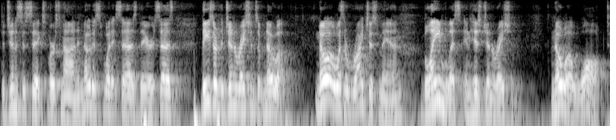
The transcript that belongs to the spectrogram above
to Genesis 6, verse 9, and notice what it says there. It says, These are the generations of Noah. Noah was a righteous man, blameless in his generation. Noah walked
